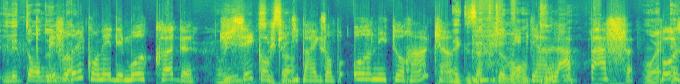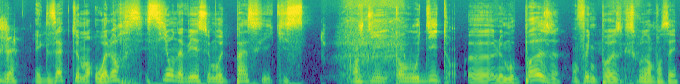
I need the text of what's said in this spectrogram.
Il est temps de. Mais il faudrait qu'on ait des mots codes. Oui, tu sais, quand je te dis par exemple ornithorynque, Exactement. eh bien là, paf, Ouais, pause. Exactement. Ou alors, si on avait ce mot de passe qui, quand je dis, quand vous dites euh, le mot pause, on fait une pause. Qu'est-ce que vous en pensez?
